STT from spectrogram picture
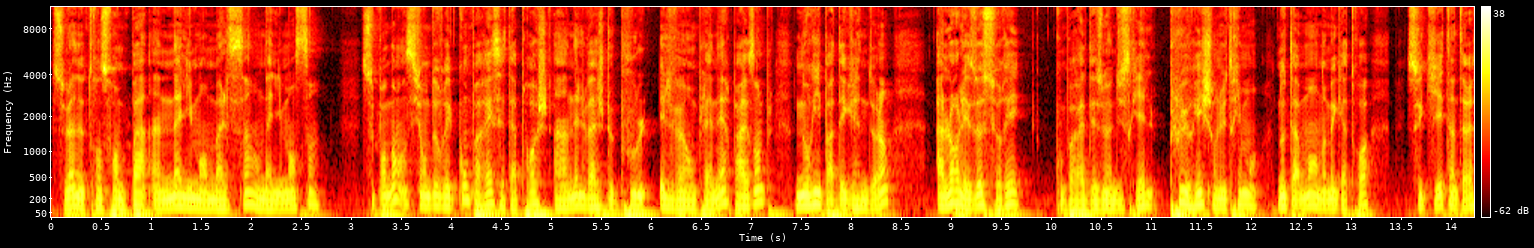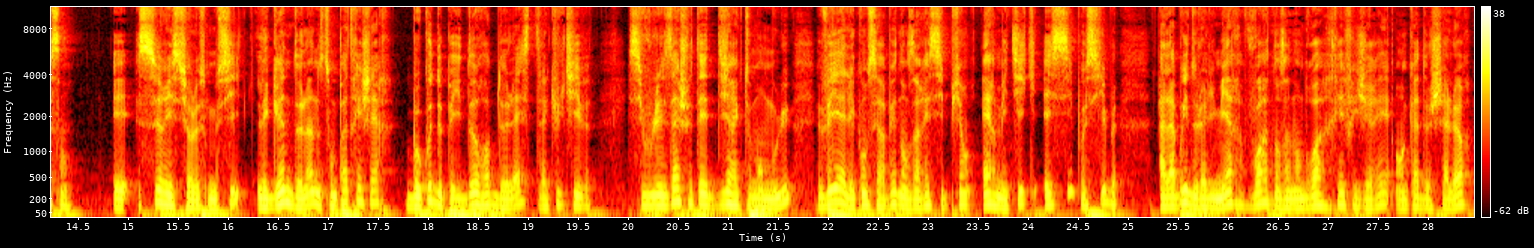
Cela ne transforme pas un aliment malsain en aliment sain. Cependant, si on devrait comparer cette approche à un élevage de poules élevées en plein air par exemple, nourries par des graines de lin, alors les œufs seraient, comparé à des œufs industriels, plus riches en nutriments, notamment en oméga 3, ce qui est intéressant. Et cerise sur le smoothie, les graines de lin ne sont pas très chères. Beaucoup de pays d'Europe de l'Est la cultivent. Si vous les achetez directement moulus, veillez à les conserver dans un récipient hermétique et si possible, à l'abri de la lumière, voire dans un endroit réfrigéré en cas de chaleur,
